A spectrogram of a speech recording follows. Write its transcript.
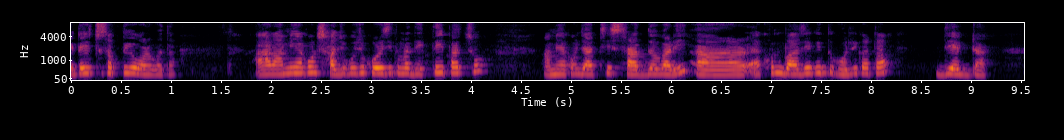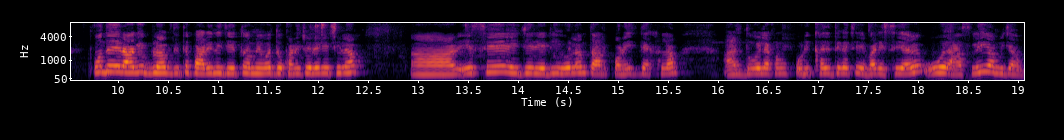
এটাই হচ্ছে সব থেকে বড় কথা। আর আমি এখন সাজুগুজু করেছি তোমরা দেখতেই পাচ্ছ। আমি এখন যাচ্ছি শ্রাদ্ধ বাড়ি, আর এখন বাজে কিন্তু ঘড়ির কাটা দেড়টা। তোমাদের এর আগে ব্লগ দিতে পারিনি, যেহেতু আমি আবার দোকানে চলে গেছিলাম। আর এসে এই যে রেডি হলাম, তারপরেই দেখালাম। আর দোয়েল এখন পরীক্ষা দিতে গেছে, এবার এসে যাবে, ও আসলেই আমি যাব।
